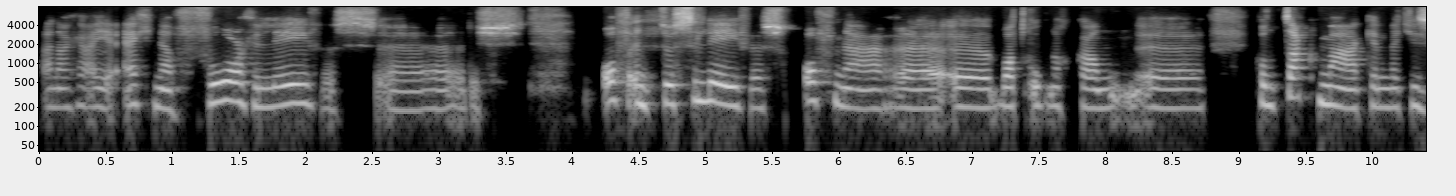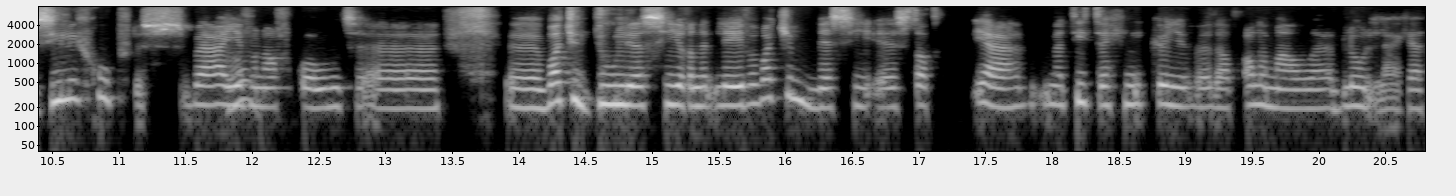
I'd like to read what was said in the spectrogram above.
En dan ga je echt naar vorige levens. Uh, dus of in tussenlevens, of naar uh, uh, wat ook nog kan contact maken met je zielegroep. Dus waar je oh. vanaf komt, wat je doel is hier in het leven, wat je missie is. Dat, ja, met die techniek kun je dat allemaal blootleggen.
